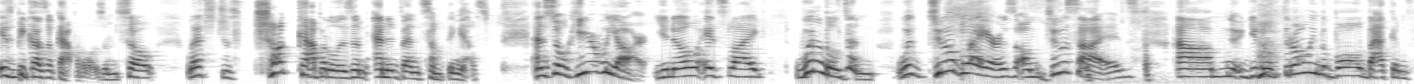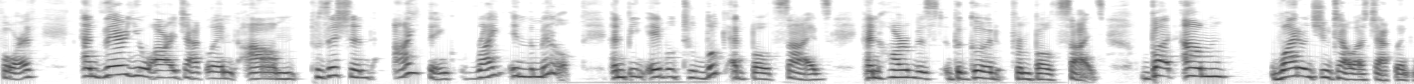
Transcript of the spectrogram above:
is because of capitalism. So let's just chuck capitalism and invent something else. And so here we are. You know, it's like, Wimbledon with two players on two sides, um, you know, throwing the ball back and forth. And there you are, Jacqueline, um, positioned, I think, right in the middle and being able to look at both sides and harvest the good from both sides. But um, why don't you tell us, Jacqueline,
